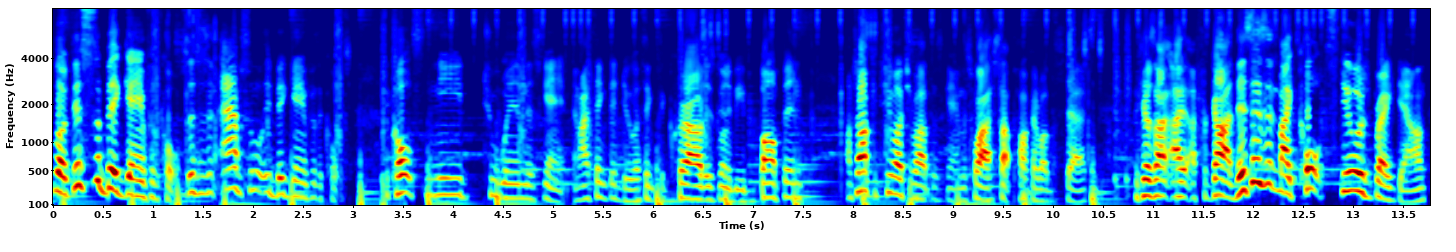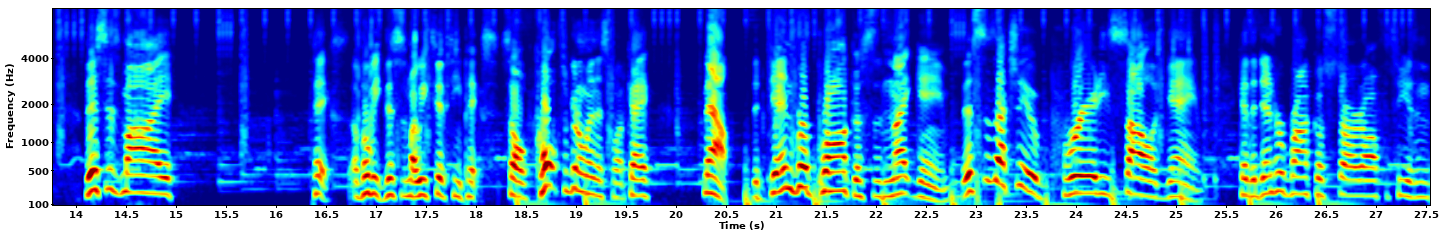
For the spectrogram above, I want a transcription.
Look, this is a big game for the Colts. This is an absolutely big game for the Colts. The Colts need to win this game, and I think they do. I think the crowd is going to be bumping. I'm talking too much about this game. That's why I stopped talking about the stats because I, I, I forgot. This isn't my Colts Steelers breakdown. This is my picks of the week. This is my week 15 picks. So Colts are going to win this one, okay? Now, the Denver Broncos, is the night game. This is actually a pretty solid game. Okay, the Denver Broncos started off the season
